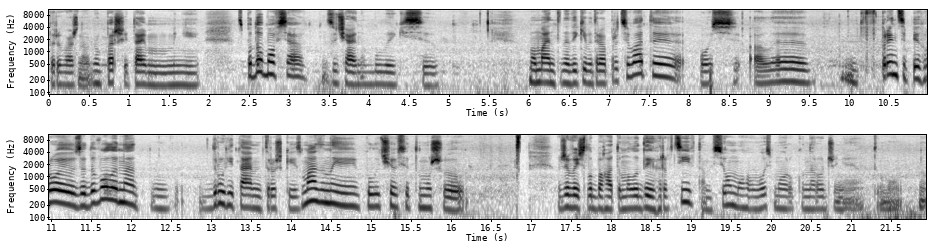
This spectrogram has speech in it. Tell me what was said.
переважно, ну, перший тайм мені сподобався. Звичайно, були якісь е, моменти, над якими треба працювати. Ось, але В принципі, грою задоволена. Другий тайм трошки змазаний получився, тому що вже вийшло багато молодих гравців, там сьомого, восьмого року народження. Тому ну,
